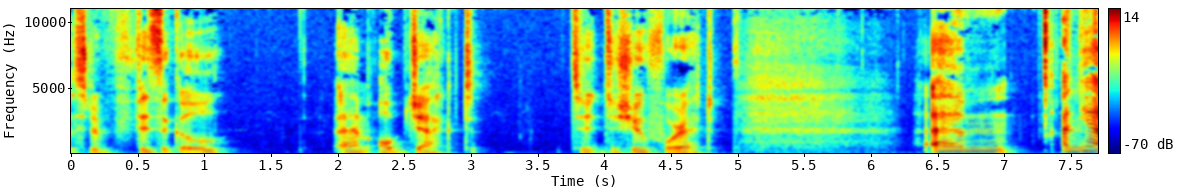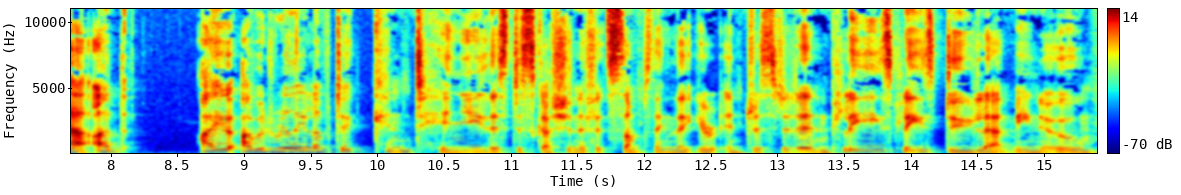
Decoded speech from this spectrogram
sort of physical um, object to, to show for it um, and yeah I'd I, I would really love to continue this discussion if it's something that you're interested in. Please, please do let me know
